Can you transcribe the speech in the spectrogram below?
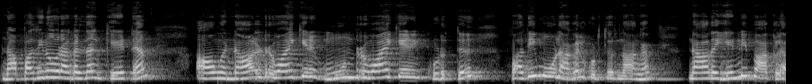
நான் பதினோரு அகல் தான் கேட்டேன். அவங்க நாலு ரூபாய்க்கு மூன்று ரூபாய்க்கு கொடுத்து பதிமூணு அகல் கொடுத்துருந்தாங்க. நான் அதை எண்ணி பார்க்கல.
